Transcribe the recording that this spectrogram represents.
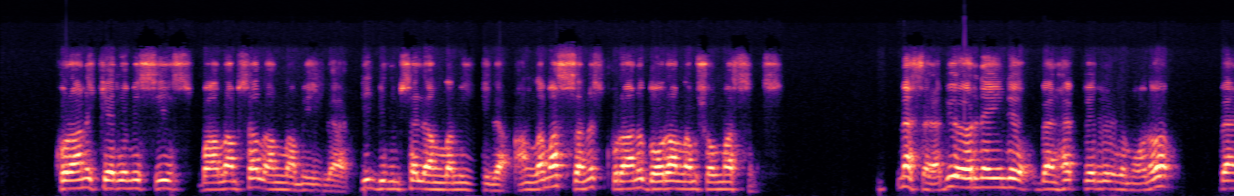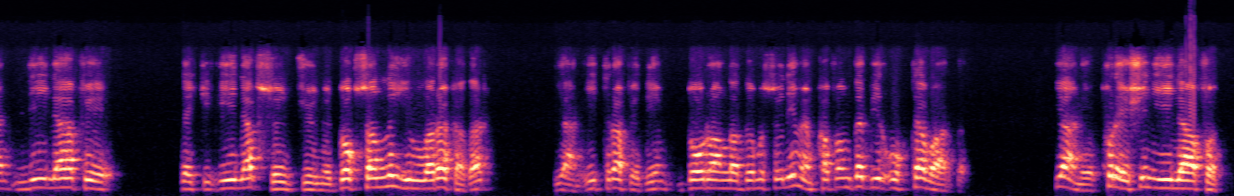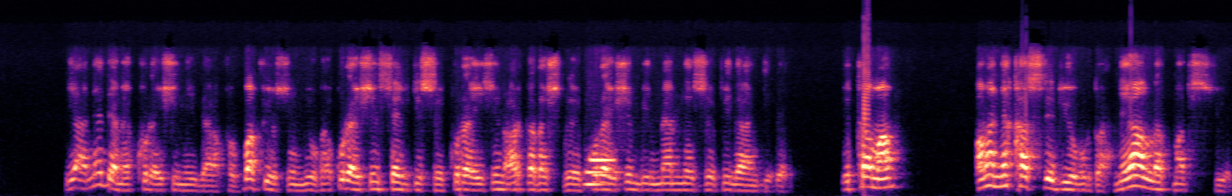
Kur'an-ı Kerim'i siz bağlamsal anlamıyla, dil bilimsel anlamıyla anlamazsanız Kur'an'ı doğru anlamış olmazsınız. Mesela bir örneğini ben hep veririm onu. Ben Lilafi'deki ilaf sözcüğünü 90'lı yıllara kadar yani itiraf edeyim doğru anladığımı söyleyemem. Kafamda bir ukde vardı. Yani Kureyş'in ilafı. Ya ne demek Kureyş'in ilafı? Bakıyorsun yukarı Kureyş'in sevgisi, Kureyş'in arkadaşlığı, Kureyş'in bilmem nesi filan gibi. E tamam. Ama ne kastediyor burada? Neyi anlatmak istiyor?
